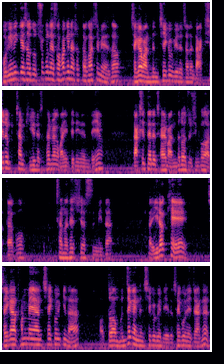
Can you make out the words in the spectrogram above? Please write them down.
고객님께서도 출근해서 확인하셨다고 하시면서 제가 만든 채굴기를 저는 낚시를 참 비율해서 설명을 많이 드리는데요. 낚싯대를 잘 만들어 주신 것 같다고 극찬을 해주셨습니다. 자, 이렇게 제가 판매한 채굴기나 어떠한 문제가 있는 채굴기에 대해서 채굴 회장은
